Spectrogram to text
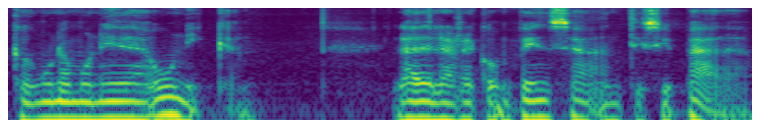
con una moneda única la de la recompensa anticipada,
